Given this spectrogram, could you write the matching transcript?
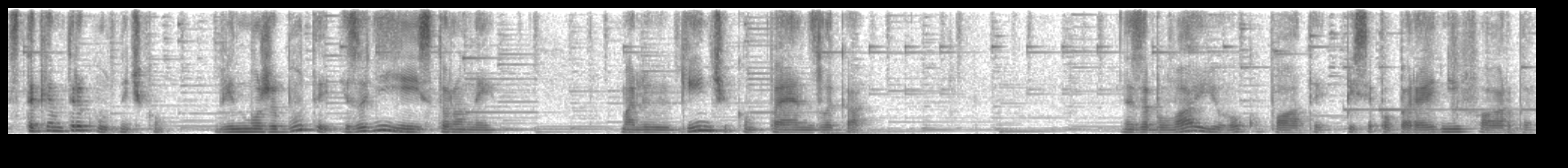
з таким трикутничком. Він може бути і з однієї сторони. Малюю кінчиком пензлика. Не забуваю його купати після попередньої фарби.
